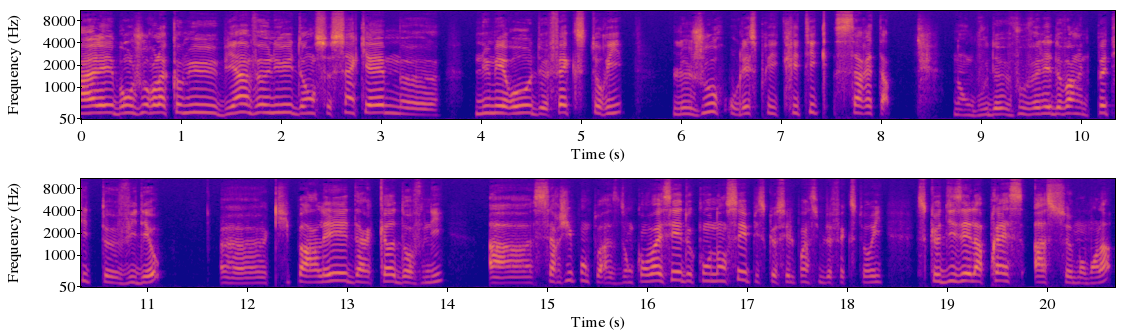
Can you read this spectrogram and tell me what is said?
Allez, bonjour la commu, bienvenue dans ce cinquième euh, numéro de Fake Story, le jour où l'esprit critique s'arrêta. Donc vous, venez de voir une petite vidéo euh, qui parlait d'un cas d'OVNI à Cergy-Pontoise. Donc on va essayer de condenser, puisque c'est le principe de Fake Story, ce que disait la presse à ce moment-là.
